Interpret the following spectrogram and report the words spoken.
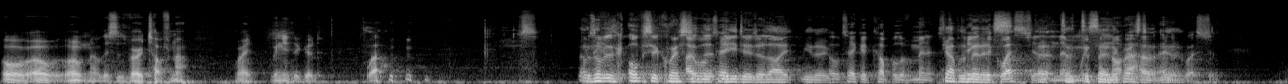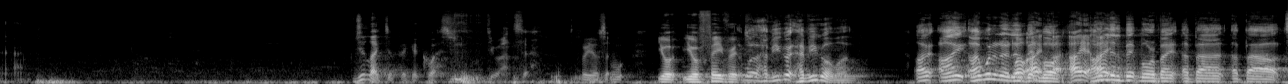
Oh, oh, oh, no, this is very tough now. Right, we need a good. Wow. That was obviously, a question that take- needed a like, you know. It'll take a couple of minutes Couple of minutes, the question, uh, and to- then to we say can the not question, have any question. Would you like to pick a question to answer for yourself? Your your favorite? Well, have you got have you got one? I, I, I want to know a little Well, bit I- more. I- I- a little bit more about about about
